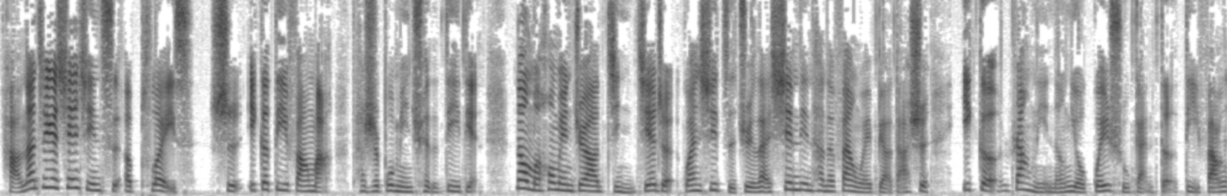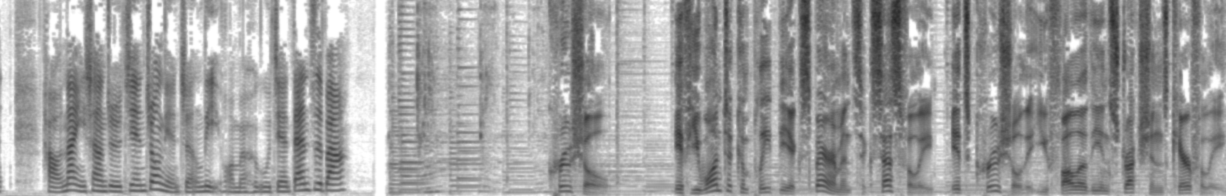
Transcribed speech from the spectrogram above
好，那这个先行词 a place。是一个地方嘛，它是不明确的地点。那我们后面就要紧接着关系子句来限定它的范围，表达是一个让你能有归属感的地方。好，那以上就是今天重点整理，我们回顾今天单字吧。Crucial. If you want to complete the experiment successfully, it's crucial that you follow the instructions carefully.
